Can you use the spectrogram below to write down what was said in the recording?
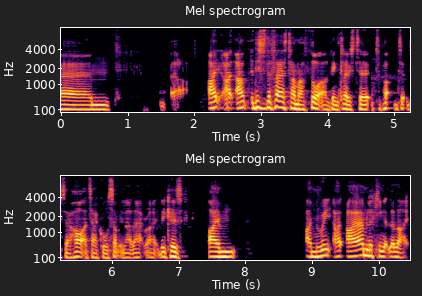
um I, I, I this is the first time I thought I've been close to to, to to heart attack or something like that, right? Because I'm I'm re- I, I am looking at the light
